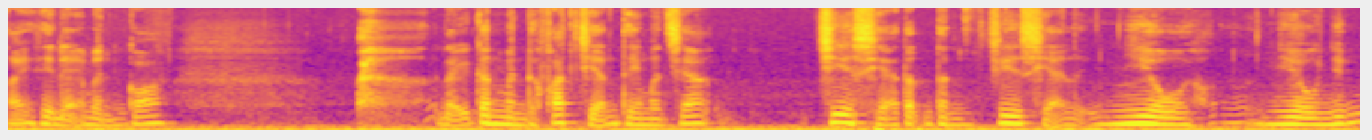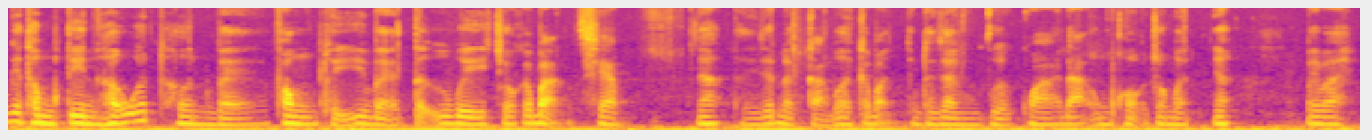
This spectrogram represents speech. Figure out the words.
Đấy, thì để mình có, để kênh mình được phát triển thì mình sẽ chia sẻ tận tình, chia sẻ nhiều nhiều những cái thông tin hữu ích hơn về phong thủy, về tử vi cho các bạn xem nhé. Thì rất là cảm ơn các bạn trong thời gian vừa qua đã ủng hộ cho mình nhé. Bye bye.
